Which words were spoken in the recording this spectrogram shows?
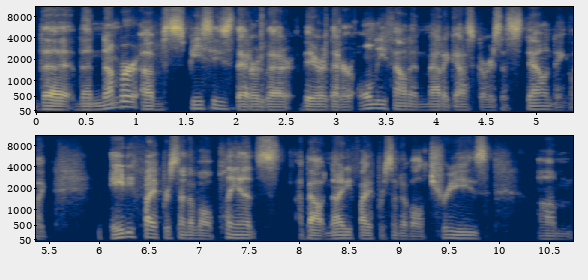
the the number of species that are there, there that are only found in Madagascar is astounding. Like 85% of all plants, about 95% of all trees, um,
